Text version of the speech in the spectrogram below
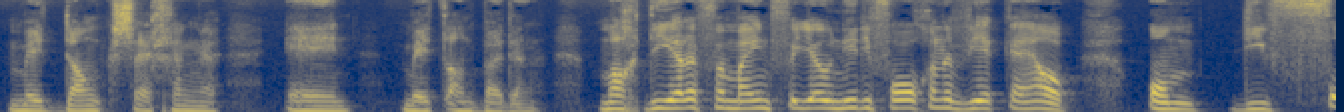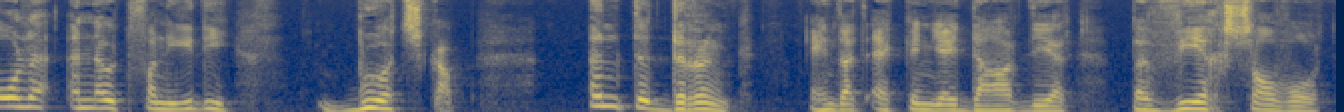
met danksegginge en met aanbidding. Mag die Here vir my en vir jou in hierdie volgende weke help om die volle inhoud van hierdie boodskap in te drink en dat ek en jy daardeur beweeg sal word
